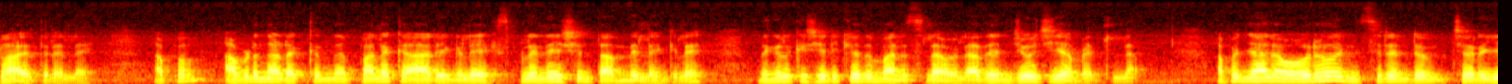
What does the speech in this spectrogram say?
പ്രായത്തിലല്ലേ? അപ്പം അവിടെ നടക്കുന്ന പല കാര്യങ്ങളെ എക്സ്പ്ലനേഷൻ തന്നില്ലെങ്കിൽ നിങ്ങൾക്ക് ശരിക്കും അത് മനസ്സിലാവില്ല. അത് എൻജോയ് ചെയ്യാൻ പറ്റില്ല. അപ്പം ഞാൻ ഓരോ ഇൻസിഡന്റും ചെറിയ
